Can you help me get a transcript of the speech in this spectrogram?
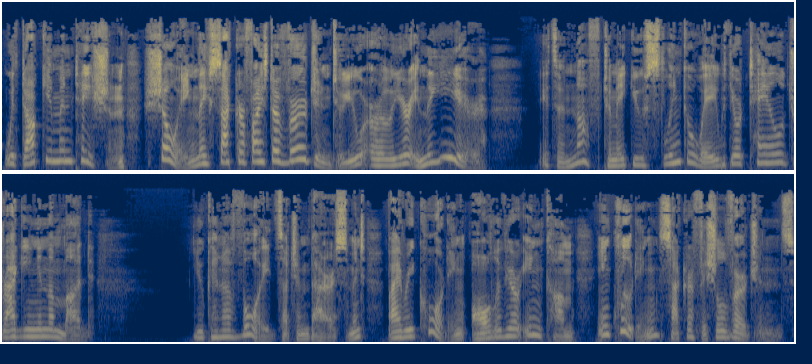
with documentation showing they sacrificed a virgin to you earlier in the year. It's enough to make you slink away with your tail dragging in the mud. You can avoid such embarrassment by recording all of your income, including sacrificial virgins.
